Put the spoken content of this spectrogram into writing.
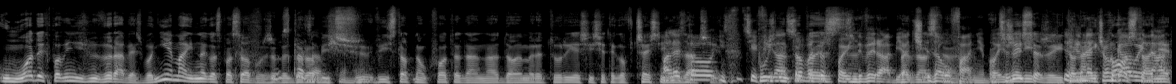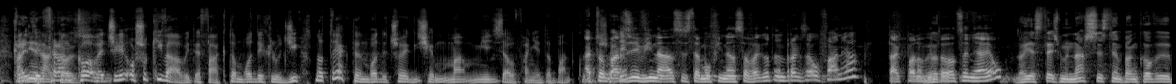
u młodych powinniśmy wyrabiać, bo nie ma innego sposobu, żeby No, zgadzam dorobić się, istotną kwotę na, na, do emerytury, jeśli się tego wcześniej Ale nie zacznie. to instytucje Później to finansowe to też powinny wyrabiać pewna zaufanie, bo Oczywiście, jeżeli, że i to jeżeli na ich koszt, na nie, a nie kredyty na frankowe, czyli oszukiwały de facto młodych ludzi, no to jak ten młody człowiek dzisiaj ma mieć zaufanie do banku? A to nie? bardziej wina systemu finansowego, ten brak zaufania? Tak panowie to oceniają? No jesteśmy, nasz system bankowy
